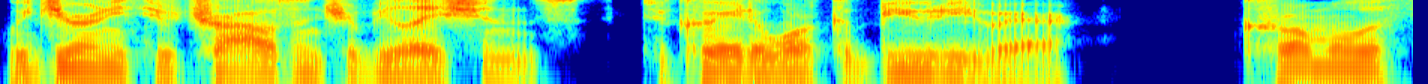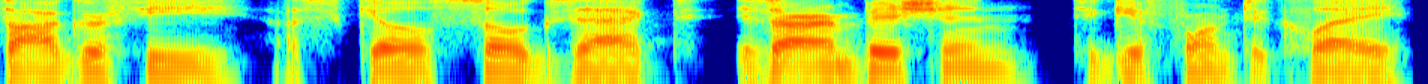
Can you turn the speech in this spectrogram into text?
we journey through trials and tribulations to create a work of beauty rare. Chromolithography, a skill so exact, is our ambition to give form to clay.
